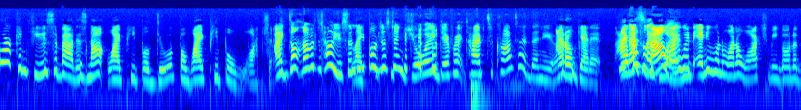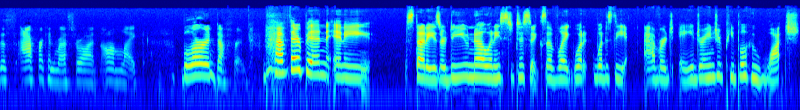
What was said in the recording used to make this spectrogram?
more confused about is not why people do it, but why people watch it. I don't know what to tell you. Some Like- people just enjoy different types of content than you. I don't get it. Yeah, I was that's like, why would anyone want to watch me go to this African restaurant on like Bloor and Dufferin? Have there been any studies, or do you know any statistics of like what what is the average age range of people who watch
